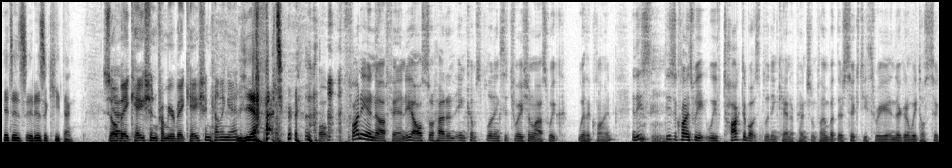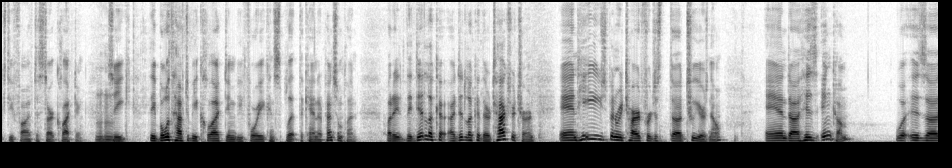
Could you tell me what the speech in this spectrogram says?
it is it is a key thing. So Yeah. vacation from your vacation coming in? Yeah. Well, funny enough, Andy, I also had an income splitting situation last week with a client. And these these are clients we we've talked about splitting Canada Pension Plan, but they're 63 and they're going to wait till 65 to start collecting. So you, they both have to be collecting before you can split the Canada Pension Plan. But I, they did look at I did look at their tax return, and he's been retired for just uh, two years now, and uh, his income wa- his uh,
